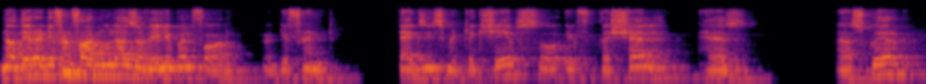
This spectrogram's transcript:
Now there are different formulas available for different axisymmetric shapes. So if the shell has a square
